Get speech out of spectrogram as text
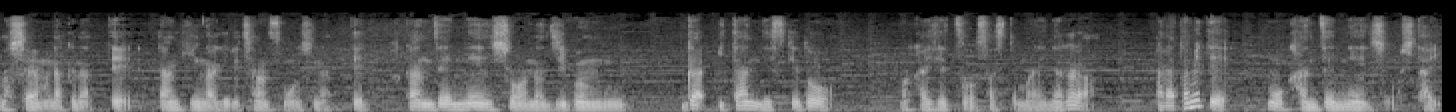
まあ、試合もなくなってランキング上げるチャンスも失って不完全燃焼な自分がいたんですけど、まあ、解説をさせてもらいながら改めてもう完全燃焼したい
